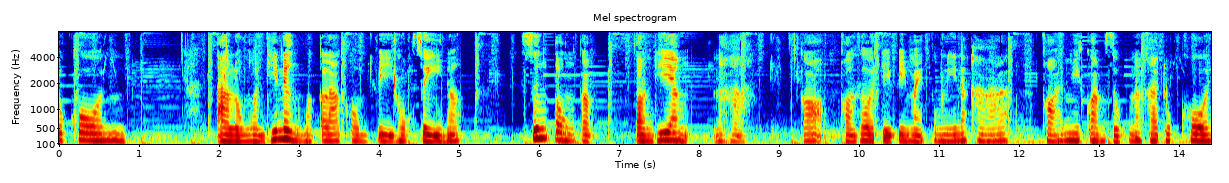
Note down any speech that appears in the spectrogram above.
ทุกคน ตาลงวันที่หนึ่งมกราคมปี 64 เนาะซึ่งตรงกับตอนเที่ยงนะคะ ก็ขอสวัสดีปีใหม่ตรงนี้นะคะ ขอให้มีความสุขนะคะทุกคน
